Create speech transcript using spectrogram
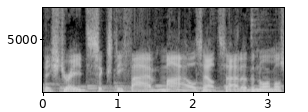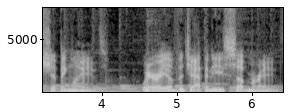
They strayed 65 miles outside of the normal shipping lanes, wary of the Japanese submarines.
